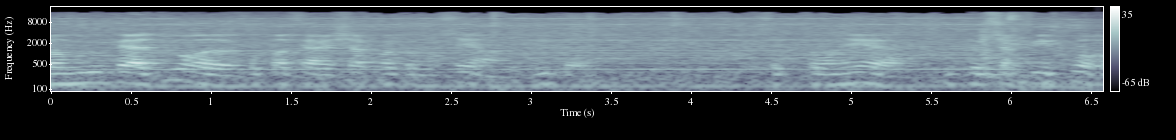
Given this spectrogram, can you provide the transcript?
Quand vous loupez à tour, euh, faut pas faire échappe pour commencer. Hein. But, euh, c'est de tourner euh, le circuit est court.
